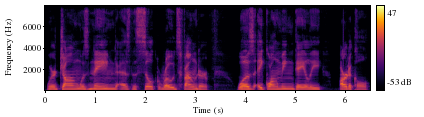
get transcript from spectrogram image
where Zhang was named as the Silk Road's founder was a Guangming Daily article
